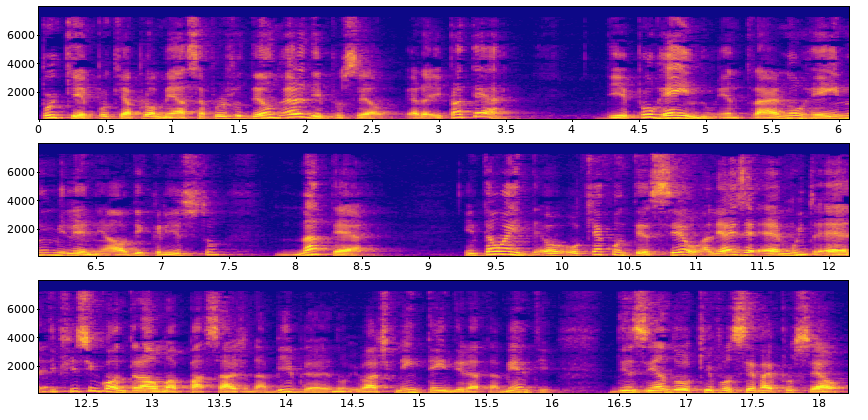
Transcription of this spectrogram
Por quê? Porque a promessa para o judeu não era de ir para o céu, era ir para a terra, de ir para o reino, entrar no reino milenial de Cristo na terra. Então, o que aconteceu, aliás, é, é, muito é difícil encontrar uma passagem na Bíblia, eu, acho que nem tem diretamente, dizendo que você vai para o céu.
